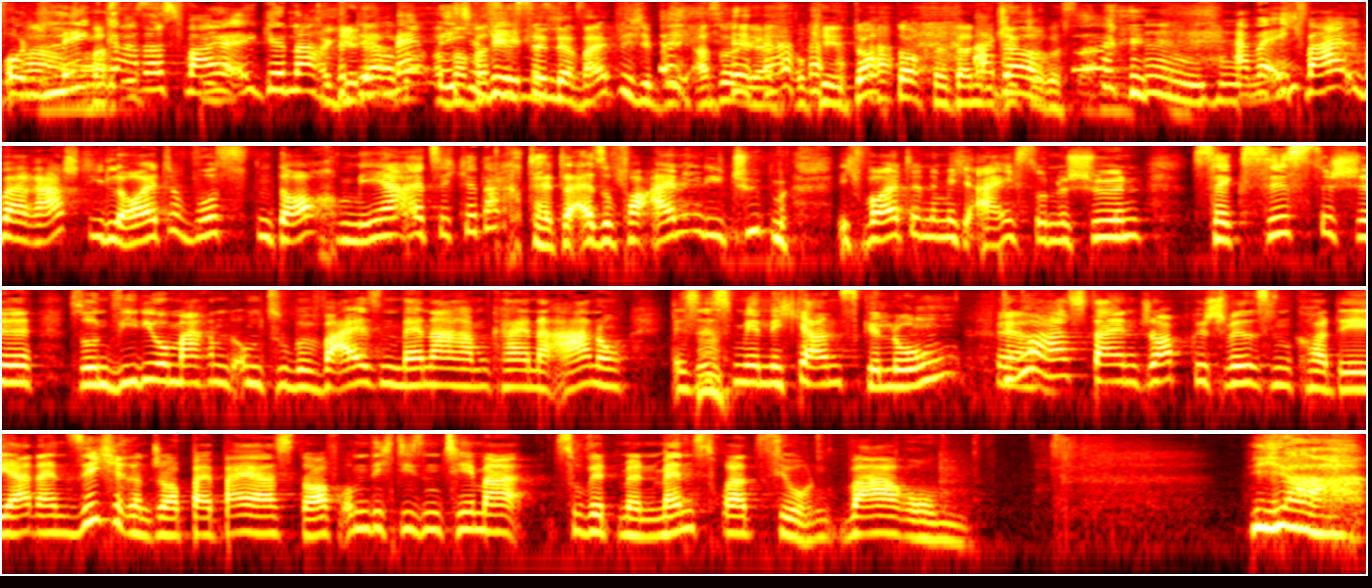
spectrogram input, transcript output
Und Linka, Was ist- das war genau, Ah, der aber, männliche aber was ist denn Penis. der weibliche Penis? Achso, ja, okay, doch, doch, dann die doch. Klitoris. Aber ich war überrascht, die Leute wussten doch mehr, als ich gedacht hätte. Also vor allen Dingen die Typen. Ich wollte nämlich eigentlich so eine schön sexistische, so ein Video machen, um zu beweisen, Männer haben keine Ahnung. Es ist mir nicht ganz gelungen. Du Ja. hast deinen Job geschwissen, Cordelia, deinen sicheren Job bei Bayersdorf, um dich diesem Thema zu widmen. Menstruation. Warum? Ja,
